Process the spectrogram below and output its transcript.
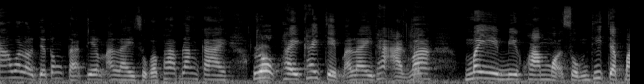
นะว่าเราจะต้องตัดเตรียมอะไรสุขภาพร่างกาย โรคภัยไข้เจ็บอะไร ถ้าอาจว่าไม่มีความเหมาะสมที่จะไป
